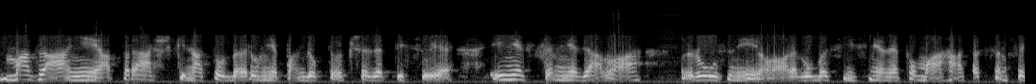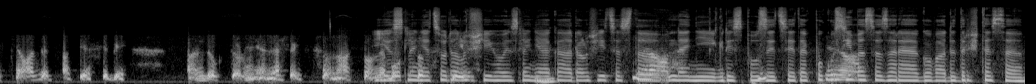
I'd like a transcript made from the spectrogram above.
mazání a prášky na to beru, mě pan doktor předepisuje. Injekce mě dává různý, jo, ale vůbec nic mě nepomáhá, tak jsem se chtěla zeptat, jestli by pan doktor mě neřekl, co na to. Nebo jestli něco dalšího, jestli nějaká další cesta no. není k dispozici, tak pokusíme no. se zareagovat. Držte se.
